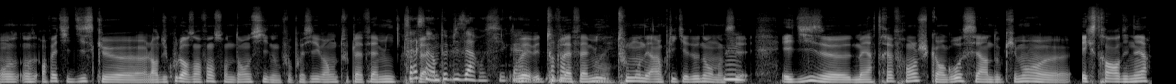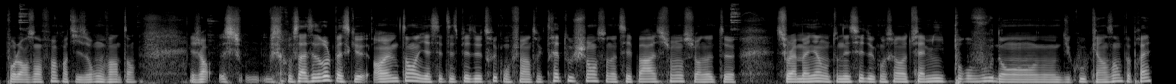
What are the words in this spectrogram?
on- on- en fait ils disent que, alors du coup leurs enfants sont dedans aussi, donc faut préciser vraiment toute la famille. toute Ça, c'est un peu bizarre aussi. Quand Ouais, même. mais toute Enfin, la famille, Ouais. tout le monde est impliqué dedans. Donc Mm. c'est- Et ils disent euh, de manière très franche qu'en gros, c'est un document euh, extraordinaire pour leurs enfants quand ils auront 20 ans. Et genre, je je trouve ça assez drôle parce que en même temps, il y a cette espèce de truc, on fait un truc très touchant sur notre séparation, sur, notre, euh, sur la manière dont on essaie de construire notre famille pour vous dans du coup 15 ans à peu près.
